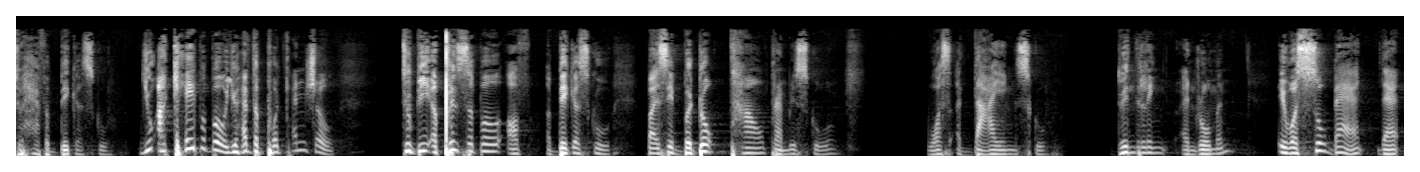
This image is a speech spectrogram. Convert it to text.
to have a bigger school. You are capable, you have the potential to be a principal of a bigger school. But I say Bedok Town Primary School was a dying school, dwindling enrollment. It was so bad that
